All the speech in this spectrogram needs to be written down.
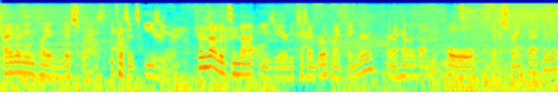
try learning to play it this way because it's easier." Turns out it's not easier because I broke my finger and I haven't gotten full like strength back in it.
